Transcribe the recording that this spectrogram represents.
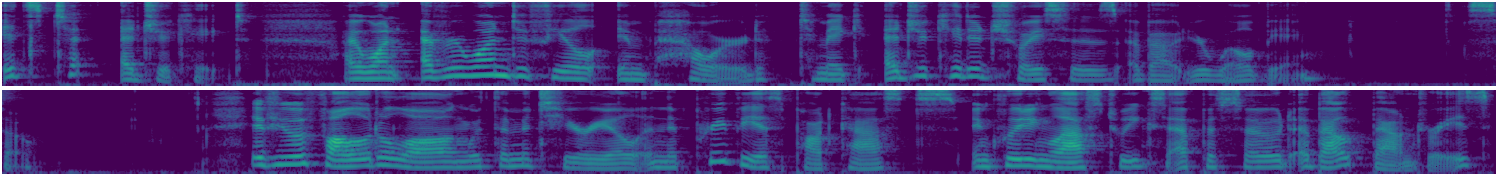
it's to educate. I want everyone to feel empowered to make educated choices about your well being. So, if you have followed along with the material in the previous podcasts, including last week's episode about boundaries,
